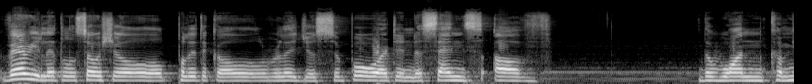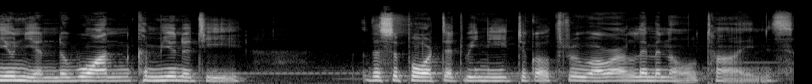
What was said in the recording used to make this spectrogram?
very little social, political, religious support in the sense of the one communion, the one community, the support that we need to go through our liminal times.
